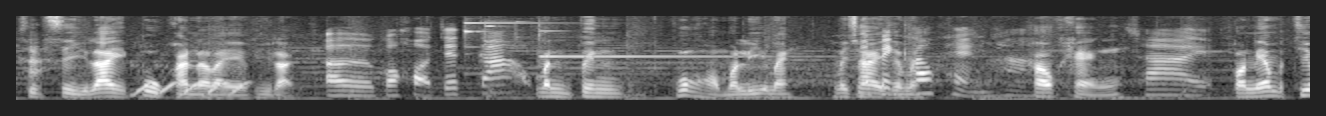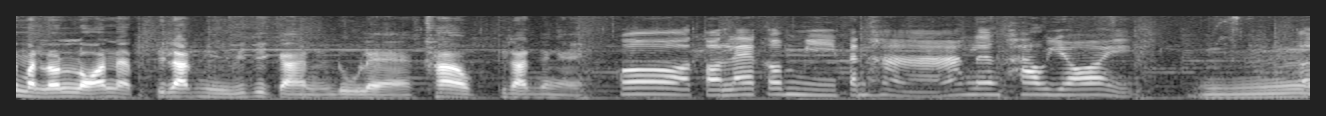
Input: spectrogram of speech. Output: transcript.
ค่ะ14 ไร่ปลูกพันธุ์อะไรอะพี่รัฐเออก็ขอเจ็ดเก้ามันเป็นพวกหอมมะลิไหมไม่ใช่เป็นใช่ไหมข้าวแข็งค่ะข้าวแข็ง ใช่ ตอนนี้ที่มันร้อนๆน่ะพี่รัฐมีวิธีการดูแลข้าวพี่รัฐยังไงก็ตอนแรกก็มีปัญหาเรื่องข้าวย่อยอืม เอ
